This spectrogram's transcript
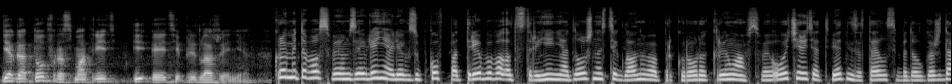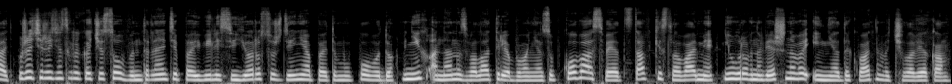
я готов рассмотреть и эти предложения. Кроме того, в своем заявлении Олег Зубков потребовал отстранения от должности главного прокурора Крыма. В свою очередь, ответ не заставил себя долго ждать. Уже через несколько часов в интернете появились ее рассуждения по этому поводу. В них она назвала требования Зубкова о своей отставке словами неуравновешенного и неадекватного человека.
